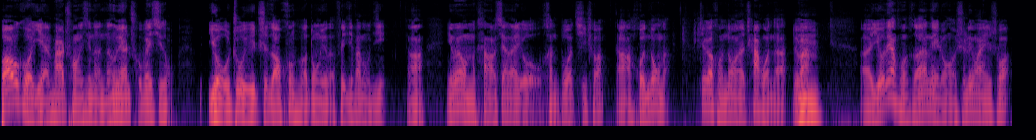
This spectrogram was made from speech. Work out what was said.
包括研发创新的能源储备系统。有助于制造混合动力的飞机发动机啊，因为我们看到现在有很多汽车啊混动的，这个混动的插混的，对吧？嗯呃，油电混合的那种是另外一说，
